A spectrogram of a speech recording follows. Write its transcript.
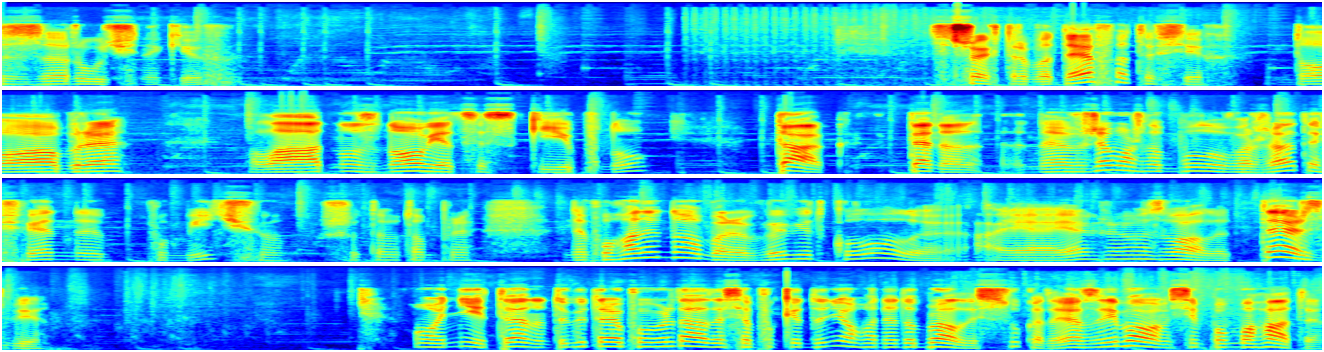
з заручників. Це що, їх треба дефати всіх? Добре. Ладно, знов я це скіпну. Так, Тено, невже можна було вважати, що я не помічу? Що там там при. Непоганий номер, ви відкололи. А я як його звали? Терсбі. О, ні, Тено, тобі треба повертатися, поки до нього не добрались, сука, та я заїбав вам всім помагати.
